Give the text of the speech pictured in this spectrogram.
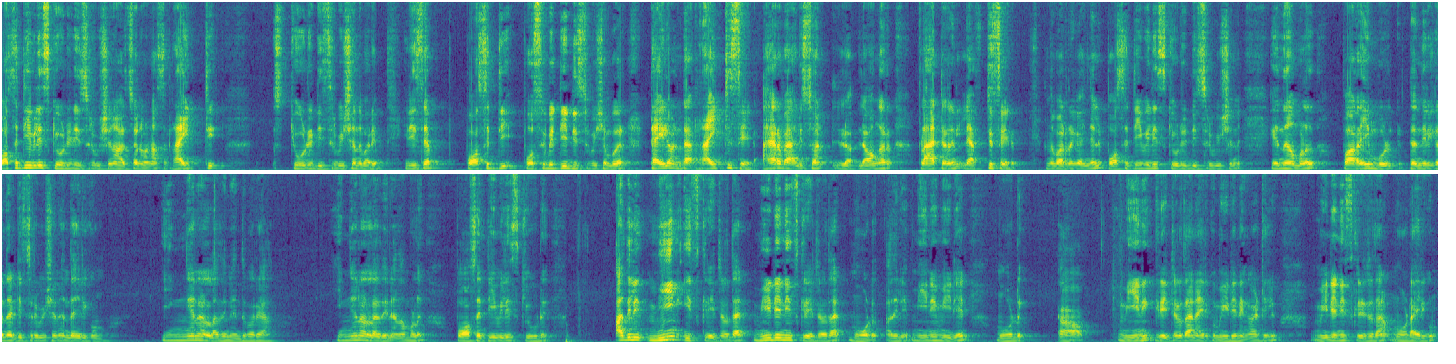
Positively skewed distribution also known as right skewed distribution എന്ന് പറയും. It is a positive possibility distribution where tail on the right side higher values on longer flatter in left side എന്ന് പറഞ്ഞു കഴിഞ്ഞാൽ പോസിറ്റീവ്ലി സ്ക്യൂഡ് ഡിസ്ട്രിബ്യൂഷൻ എന്ന് നമ്മൾ പറയുമ്പോൾ തന്നിരിക്കുന്ന ഡിസ്ട്രിബ്യൂഷൻ എന്തായിരിക്കും? ഇങ്ങനെയുള്ളതിനെ എന്ത് പറയുക ഇങ്ങനെയുള്ളതിനെ നമ്മൾ പോസിറ്റീവ്ലി സ്ക്യൂഡ് അതിൽ mean is greater that median is greater that mode അതിൽ mean median mode mean greater than ആയിരിക്കും മീഡിയനെ കാട്ടിലും മീഡിയൻ ഈസ് ഗ്രേറ്റർ ദാൻ മോഡായിരിക്കും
